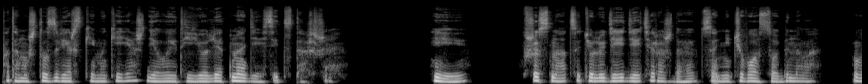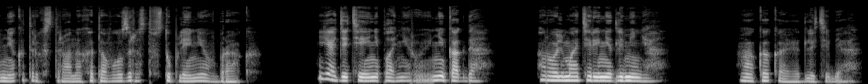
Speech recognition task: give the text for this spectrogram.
потому что зверский макияж делает ее лет на десять старше. И в шестнадцать у людей дети рождаются, ничего особенного. В некоторых странах это возраст вступления в брак. Я детей не планирую, никогда. Роль матери не для меня. А какая для тебя?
